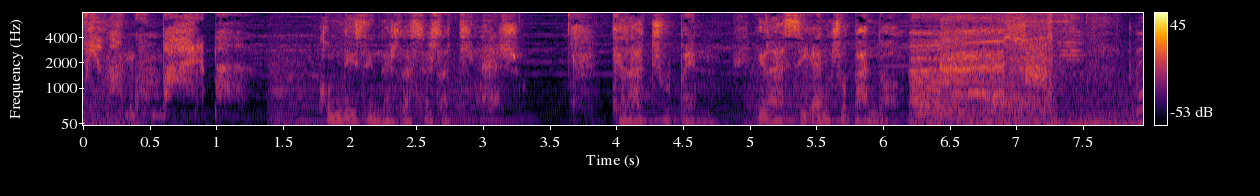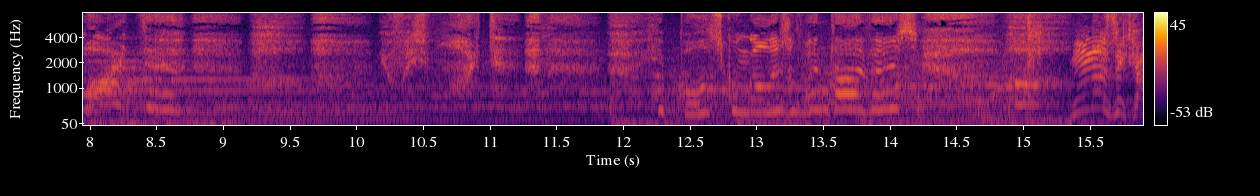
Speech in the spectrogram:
vilão com barba. Como dicen las razas latinas, que la chupen y la sigan chupando. Morte! Bolos com golas levantadas. Música!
